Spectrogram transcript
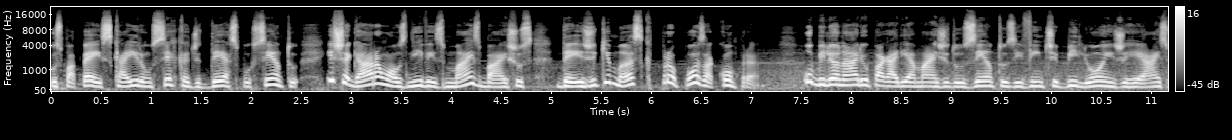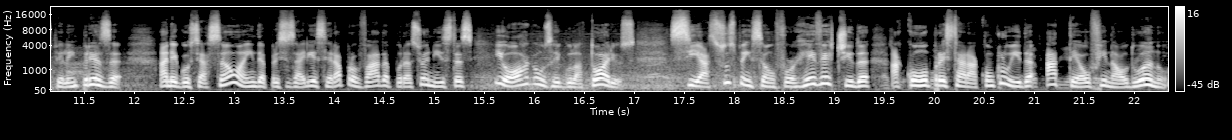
Os papéis caíram cerca de 10% e chegaram aos níveis mais baixos desde que Musk propôs a compra. O bilionário pagaria mais de 220 bilhões de reais pela empresa. A negociação ainda precisaria ser aprovada por acionistas e órgãos regulatórios. Se a suspensão for revertida, a compra estará concluída até o final do ano.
